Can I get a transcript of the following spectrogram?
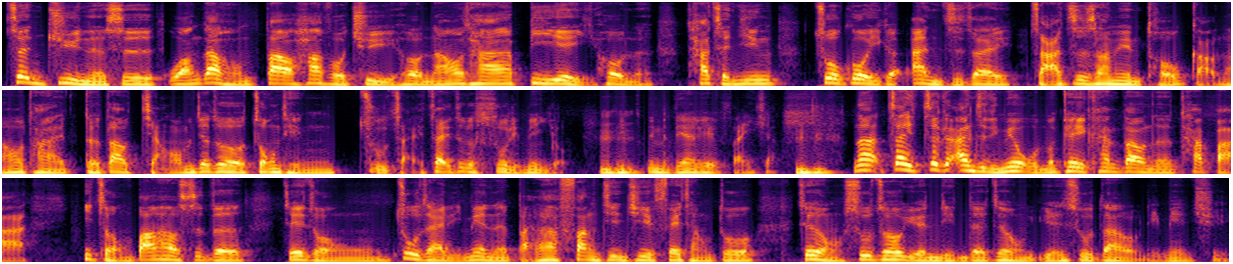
证据呢是王大宏到哈佛去以后，然后他毕业以后呢，他曾经做过一个案子，在杂志上面投稿，然后他还得到奖，我们叫做中庭住宅，在这个书里面有，你你们等下可以翻一下。嗯那在这个案子里面，我们可以看到呢，他把。一种包豪斯的这种住宅里面呢，把它放进去非常多这种苏州园林的这种元素到里面去。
